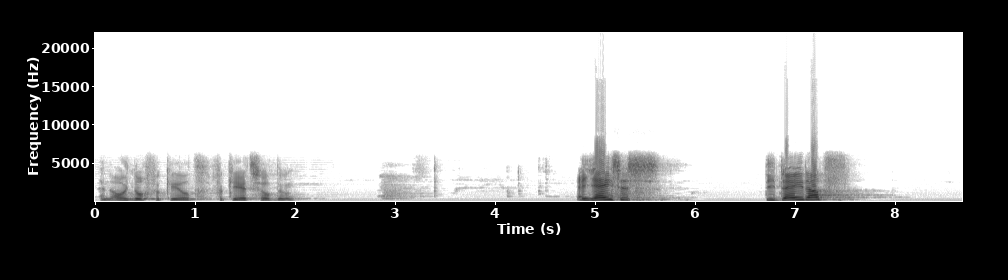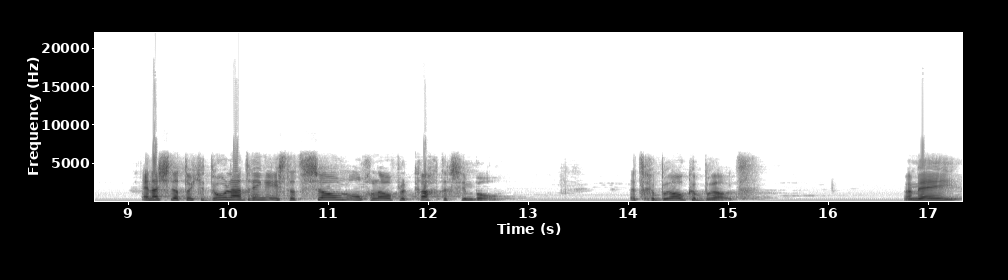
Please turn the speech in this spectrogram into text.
En ooit nog verkeerd, verkeerd zult doen. En Jezus, die deed dat. En als je dat tot je door laat dringen, is dat zo'n ongelooflijk krachtig symbool. Het gebroken brood. Waarmee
